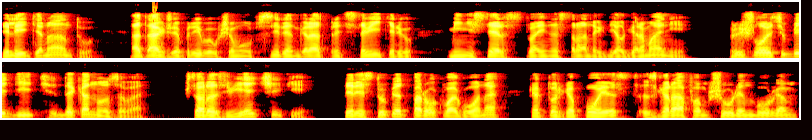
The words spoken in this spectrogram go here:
И лейтенанту, а также прибывшему в Сталинград представителю Министерства иностранных дел Германии пришлось убедить Деканозова, что разведчики переступят порог вагона как только поезд с графом Шуленбургом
